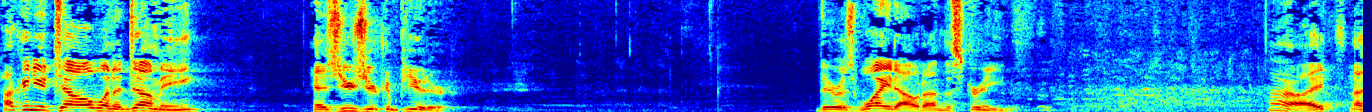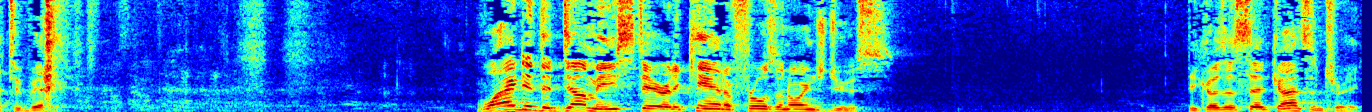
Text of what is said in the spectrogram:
How can you tell when a dummy has used your computer? There is whiteout on the screen. All right, not too bad. Why did the dummy stare at a can of frozen orange juice? Because it said concentrate.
